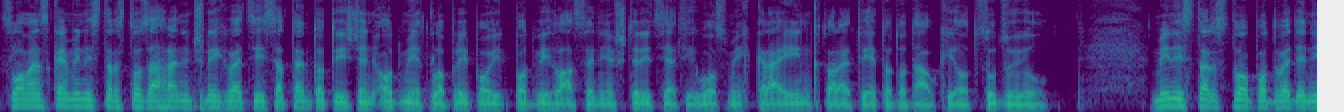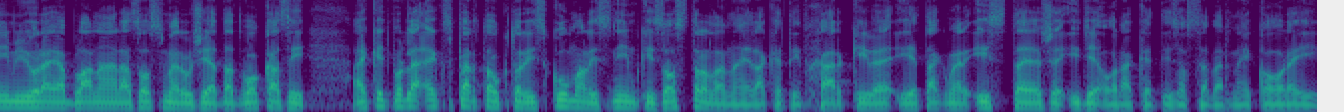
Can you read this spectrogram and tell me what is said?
Slovenské ministerstvo zahraničných vecí sa tento týždeň odmietlo pripojiť pod vyhlásenie 48 krajín, ktoré tieto dodávky odsudzujú. Ministerstvo pod vedením Juraja Blanára zo Smeru žiada dôkazy, aj keď podľa expertov, ktorí skúmali snímky zostrelenej rakety v Charkive, je takmer isté, že ide o rakety zo Severnej Kórei.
